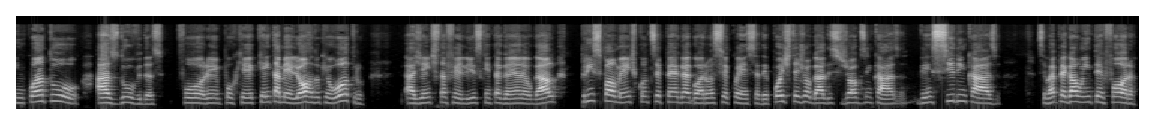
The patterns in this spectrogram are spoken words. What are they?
enquanto as dúvidas forem porque quem está melhor do que o outro, a gente está feliz, quem está ganhando é o Galo, principalmente quando você pega agora uma sequência, depois de ter jogado esses jogos em casa, vencido em casa, você vai pegar o Inter fora,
